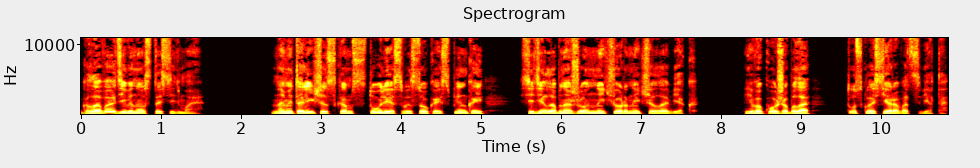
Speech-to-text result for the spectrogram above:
Глава 97. На металлическом стуле с высокой спинкой сидел обнаженный черный человек. Его кожа была тускло-серого цвета.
